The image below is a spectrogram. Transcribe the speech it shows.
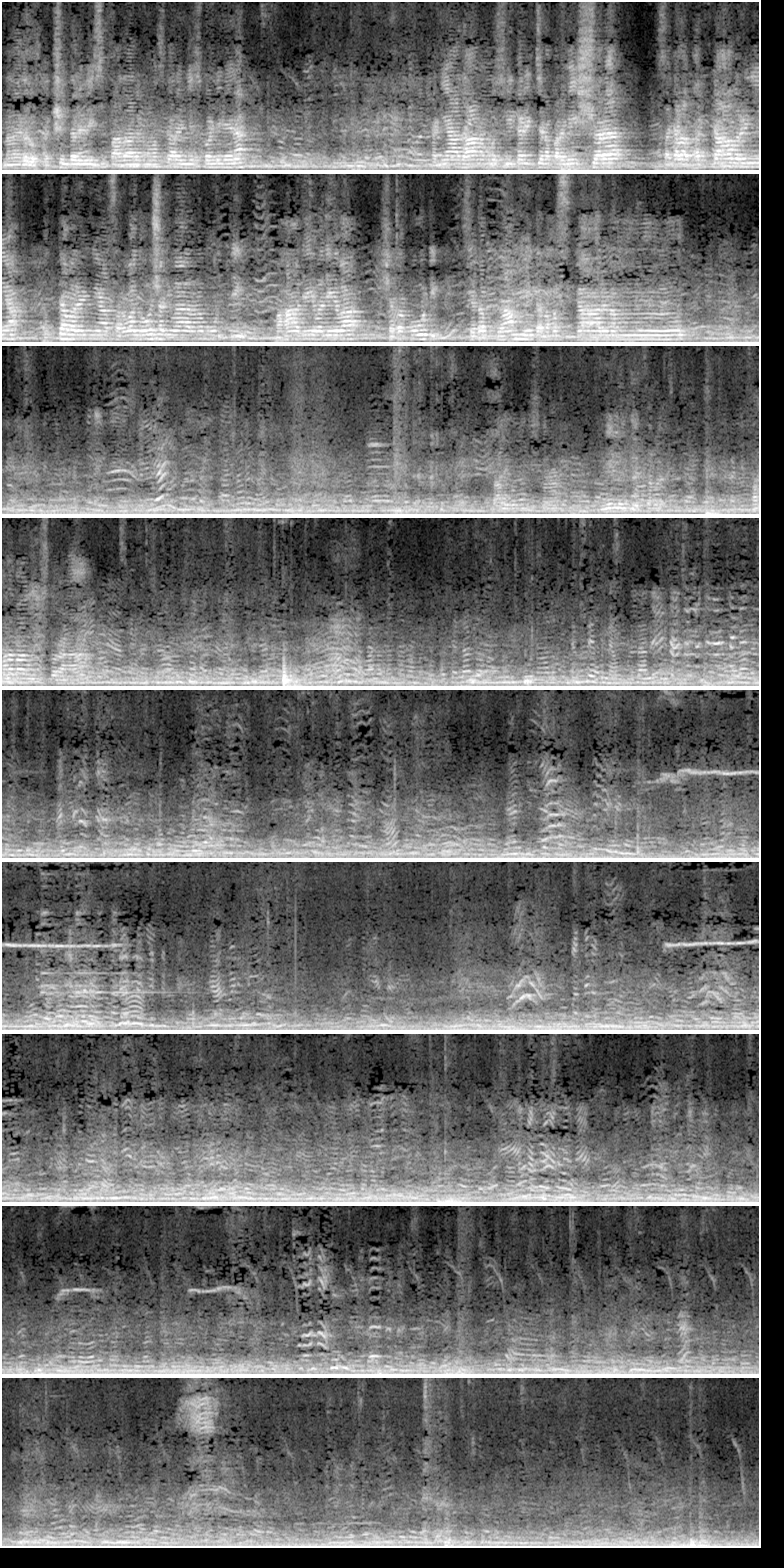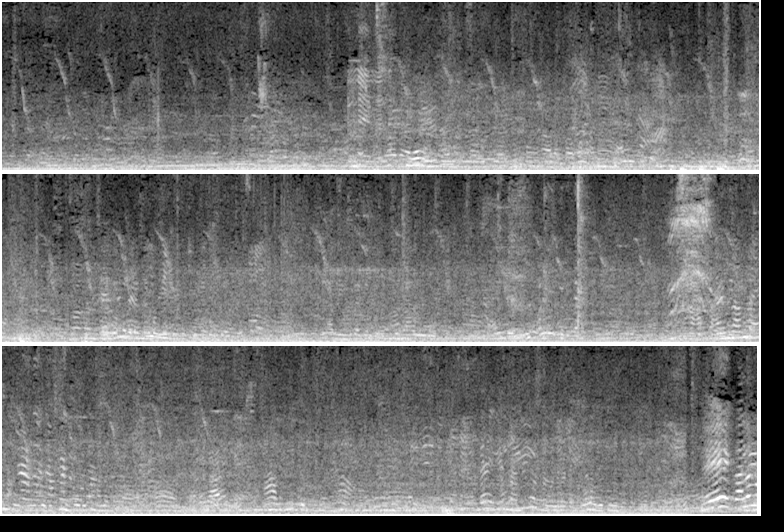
మన అక్షింతలు వేసి పాదాలకు నమస్కారం చేసుకోండి నేనా కన్యాదానము స్వీకరించిన పరమేశ్వర సకల భక్తావరణ్య భక్తవరణ్య సర్వదోష నివారణ మూర్తి మహాదేవదేవ శతకోటి శతబ్రాహ్మిక నమస్కారణం తాలిబొట్టు తీసుకున్నా నీళ్ళు సమల బాగు తీసుకున్నా నాలుగు ఎంతసేపు ఇప్పుడు మీరు వచ్చే లోపల వండి Túi đeo.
